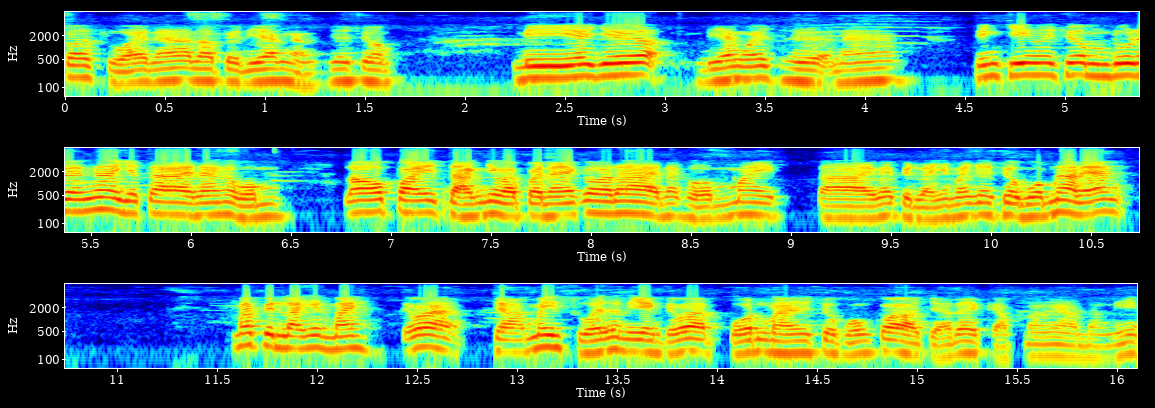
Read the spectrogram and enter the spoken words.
ก็สวยนะ เราไปเลี้ยงอะชมชม มีเยอะๆเลี้ยงไว้เถอะนะ จริงๆชมชมดูแลง่ายจะตายนะครับผม เราไปต่างจังหวัดไปไหนก็ได้นะครับผมไม่ตายไม่เป็นไรเห็นไหมชมผมหน้าแรงไม่เป็นไรเห็นไหมแต่ว่าจะไม่สวยท่านเองแต่ว่าผลมาชมผมก็จะได้กลับมางานดังนี้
